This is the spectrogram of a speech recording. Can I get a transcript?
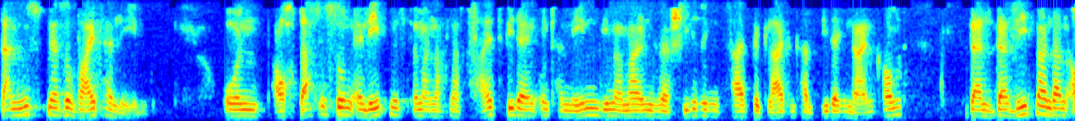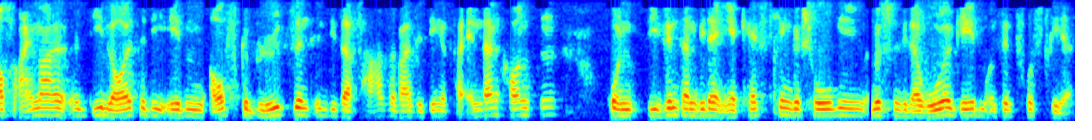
dann nicht mehr so weiterleben. Und auch das ist so ein Erlebnis, wenn man nach einer Zeit wieder in Unternehmen, die man mal in dieser schwierigen Zeit begleitet hat, wieder hineinkommt. Da, da sieht man dann auf einmal die Leute, die eben aufgeblüht sind in dieser Phase, weil sie Dinge verändern konnten. Und die sind dann wieder in ihr Kästchen geschoben, müssen wieder Ruhe geben und sind frustriert.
